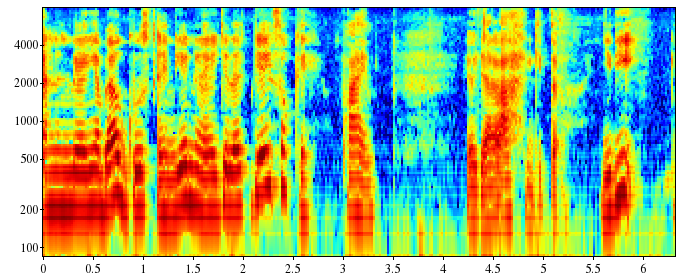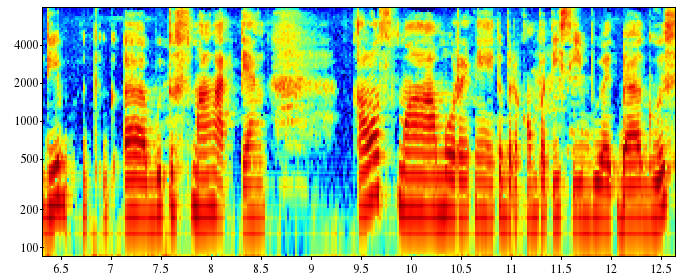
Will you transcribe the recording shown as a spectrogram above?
nilainya bagus dan dia nilainya jelek dia is okay fine. Ya udahlah gitu. Jadi dia uh, butuh semangat yang kalau semua muridnya itu berkompetisi buat bagus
